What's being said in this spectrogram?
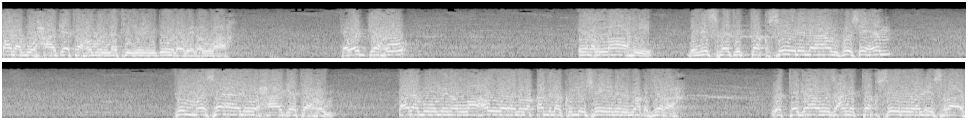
طلبوا حاجتهم التي يريدون من الله. توجهوا إلى الله بنسبة التقصير إلى انفسهم ثم سألوا حاجتهم. طلبوا من الله اولا وقبل كل شيء المغفرة والتجاوز عن التقصير والإسراف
